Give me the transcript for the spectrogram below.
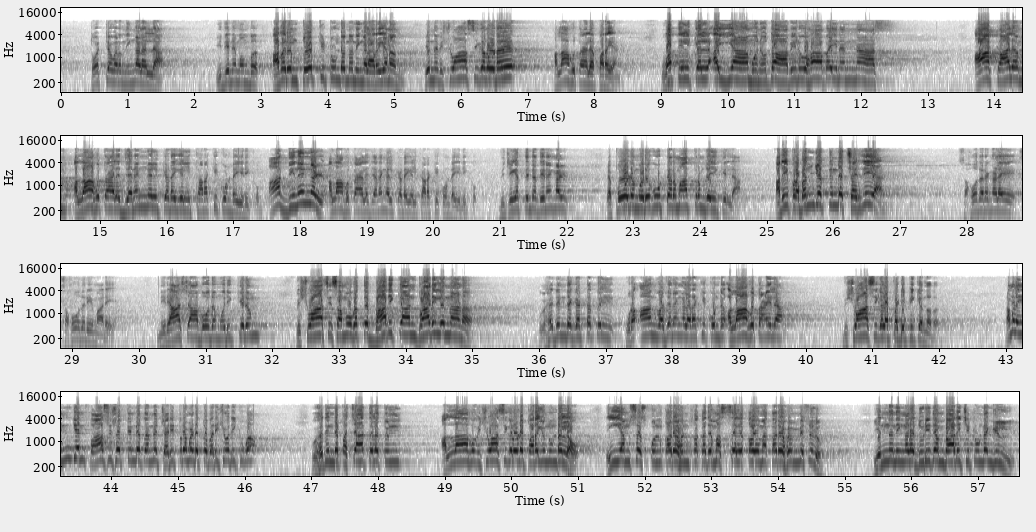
തോറ്റവർ നിങ്ങളല്ല. ഇതിനു മുമ്പ് അവരും തോറ്റിട്ടുണ്ടെന്ന് നിങ്ങൾ അറിയണം. എന്ന് വിശ്വാസികളോട് അള്ളാഹു താല പറയാണ് ആ കാലം അള്ളാഹു താല ജനങ്ങൾക്കിടയിൽ കറക്കിക്കൊണ്ടേയിരിക്കും. ആ ദിനങ്ങൾ അള്ളാഹു താല ജനങ്ങൾക്കിടയിൽ കറക്കിക്കൊണ്ടേയിരിക്കും. വിജയത്തിന്റെ ദിനങ്ങൾ എപ്പോഴും ഒരു കൂട്ടർ മാത്രം ജയിക്കില്ല. അത് ഈ പ്രപഞ്ചത്തിന്റെ ചര്യയാണ്. സഹോദരങ്ങളെ സഹോദരിമാരെ നിരാശാബോധം ഒരിക്കലും വിശ്വാസി സമൂഹത്തെ ബാധിക്കാൻ പാടില്ലെന്നാണ് ഉഹദിന്റെ ഘട്ടത്തിൽ ഖുർആൻ വചനങ്ങൾ ഇറക്കിക്കൊണ്ട് അള്ളാഹു തായില വിശ്വാസികളെ പഠിപ്പിക്കുന്നത്. നമ്മൾ ഇന്ത്യൻ ഫാസിസത്തിന്റെ തന്നെ ചരിത്രമെടുത്ത് പരിശോധിക്കുക. ഉഹദിന്റെ പശ്ചാത്തലത്തിൽ അള്ളാഹു വിശ്വാസികളോട് പറയുന്നുണ്ടല്ലോ ഇന്ന് നിങ്ങളെ ദുരിതം ബാധിച്ചിട്ടുണ്ടെങ്കിൽ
